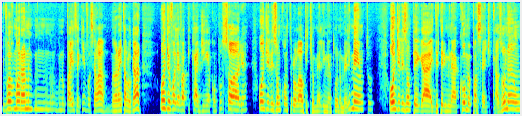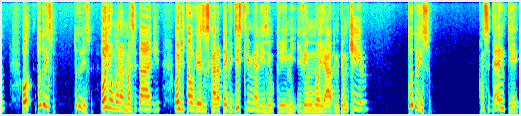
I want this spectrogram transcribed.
e vou morar no, no, no, país aqui, vou, sei lá, morar em tal lugar, onde eu vou levar picadinha compulsória, onde eles vão controlar o que, que eu me alimento ou não me alimento, onde eles vão pegar e determinar como eu posso sair de casa ou não. Ou, tudo isso, tudo isso. Onde eu vou morar numa cidade, onde talvez os caras pegam e descriminalizem o crime e vem um noiado e me dê um tiro. Tudo isso. Considerem que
